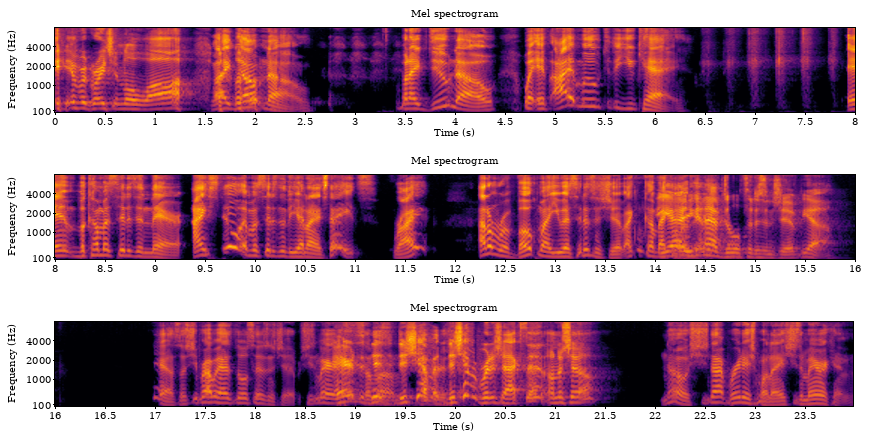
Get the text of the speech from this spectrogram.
immigration law. I don't know. But I do know. Wait, if I move to the UK and become a citizen there, I still am a citizen of the United States, right? I don't revoke my U.S. citizenship. I can come back. yeah, you live can here. have dual citizenship. Yeah. Yeah, so she probably has dual citizenship. She's married. I to heard that some, did, um, did she have a, British did she have a British accent on the show? No, she's not British, Monet. She's American.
